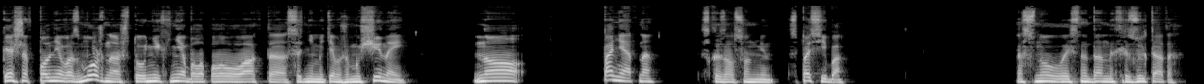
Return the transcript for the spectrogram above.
«Конечно, вполне возможно, что у них не было полового акта с одним и тем же мужчиной, но...» «Понятно», – сказал Сон Мин. «Спасибо». Основываясь на данных результатах,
